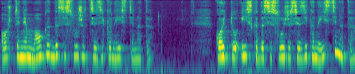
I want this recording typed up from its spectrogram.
още не могат да се служат с езика на истината. Който иска да се служи с езика на истината,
